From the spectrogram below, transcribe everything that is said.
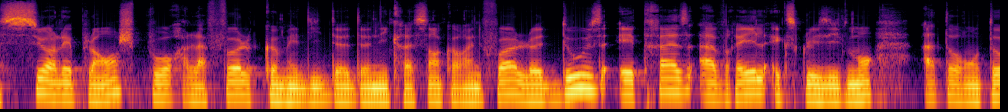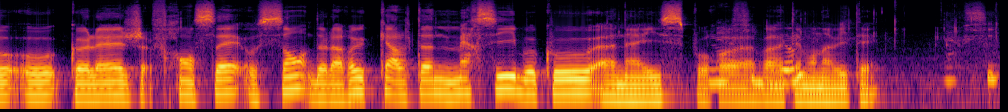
sur les planches pour la folle comédie de Denis Crescent, encore une fois, le 12 et 13 avril exclusivement à Toronto au Collège français au centre de la rue Carlton. Merci beaucoup Anaïs pour Merci, avoir été Guillaume. mon invité. Merci.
